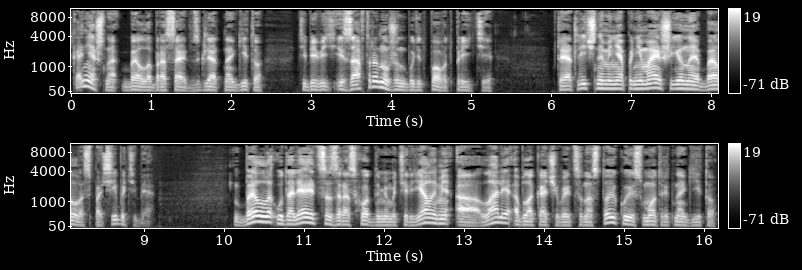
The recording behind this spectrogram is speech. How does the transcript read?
«Конечно», — Белла бросает взгляд на Гиту. «Тебе ведь и завтра нужен будет повод прийти». «Ты отлично меня понимаешь, юная Белла, спасибо тебе». Белла удаляется за расходными материалами, а Лали облокачивается на стойку и смотрит на Гиту.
